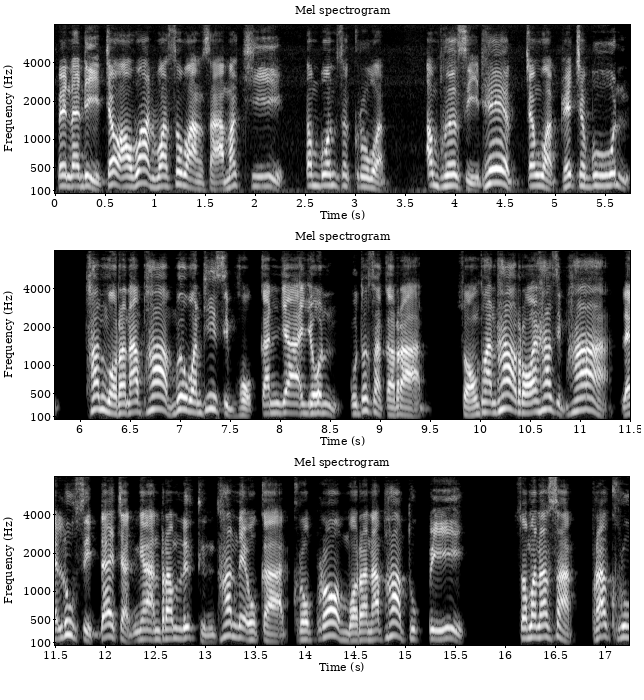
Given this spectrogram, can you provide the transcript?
เป็นอดีตเจ้าอาวาสวัดสว่างสามัคคีตำบลสกรวด อำเภอสีเทพ จังหวัดเพชรบูรณ์ ท่านมรณภาพเมื่อวันที่ 16 กันยายน พุทธศักราช 2555 และลูกศิษย์ได้จัดงานรำลึกถึงท่านในโอกาสครบรอบมรณภาพทุกปี สมณศักดิ์พระครู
